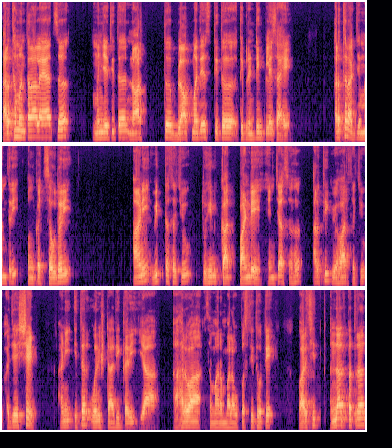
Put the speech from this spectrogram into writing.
अर्थ मंत्रालयाचं म्हणजे तिथं नॉर्थ ब्लॉकमध्येच तिथं ती प्रिंटिंग प्लेस आहे. अर्थ राज्यमंत्री पंकज चौधरी आणि वित्त सचिव तुहिन कात पांडे यांच्यासह आर्थिक व्यवहार सचिव अजय शेठ आणि इतर वरिष्ठ अधिकारी या हलवा समारंभाला उपस्थित होते. वार्षिक अंदाजपत्रक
